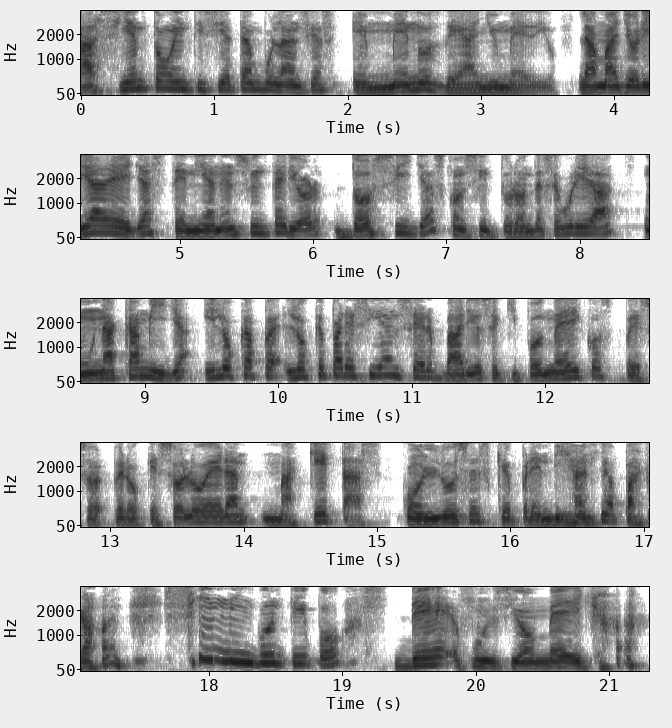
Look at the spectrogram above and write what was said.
a 127 ambulancias en menos de año y medio. La mayoría de ellas tenían en su interior dos sillas con cinturón de seguridad, una camilla y lo que, lo que parecían ser varios equipos médicos, pero que solo eran maquetas con luces que prendían y apagaban sin ningún tipo de función médica.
